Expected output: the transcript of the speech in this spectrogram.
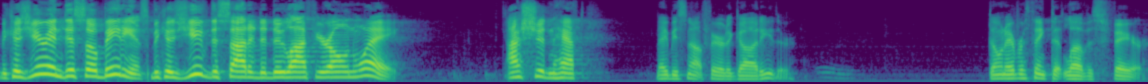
Because you're in disobedience, because you've decided to do life your own way. I shouldn't have to. Maybe it's not fair to God either. Don't ever think that love is fair.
